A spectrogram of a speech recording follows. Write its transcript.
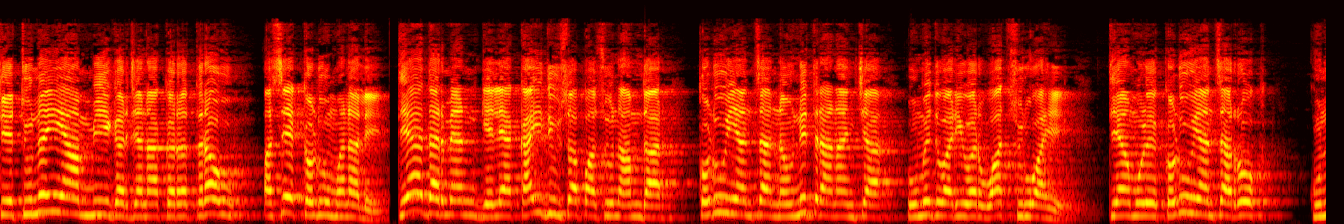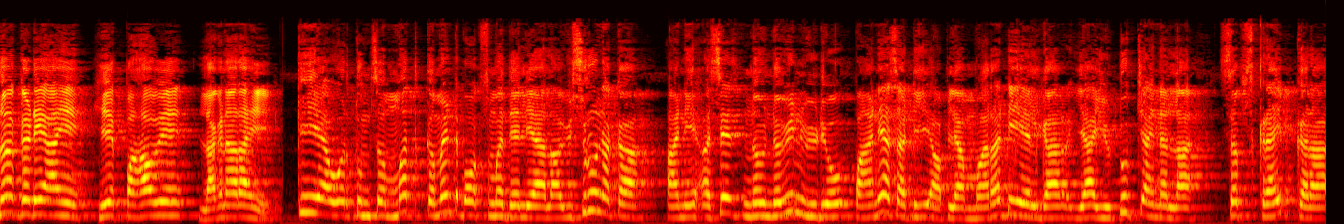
तेथूनही आम्ही गर्जना करत राहू असे कडू म्हणाले. त्या दरम्यान गेल्या काही दिवसापासून आमदार कडू यांचा नवनीत राणांच्या उमेदवारीवर वाद सुरू आहे. त्यामुळे कडू यांचा रोख कुणाकडे आहे हे पाहावे लागणार आहे. की यावर तुमचं मत कमेंट बॉक्समध्ये लिहायला विसरू नका आणि असेच नवनवीन व्हिडिओ पाहण्यासाठी आपल्या मराठी एल्गार या यूट्यूब चॅनलला सबस्क्राईब करा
